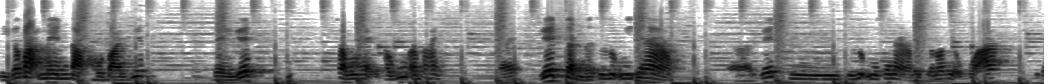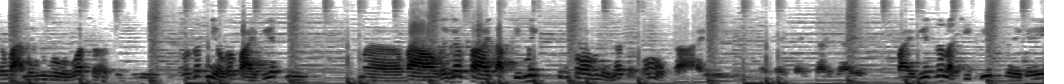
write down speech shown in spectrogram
thì các bạn nên đọc một bài viết về ghét trong hệ thống âm thanh. Đấy ghét cần phải sử dụng như thế nào? Uh, ghét ừ, sử dụng như thế nào để cho nó hiệu quả? Thì các bạn nên google qua search thì có rất nhiều các bài viết mà vào cái website tạp chí mic.com thì nó sẽ có một cái cái, cái, cái, cái bài viết rất là chi tiết về cái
